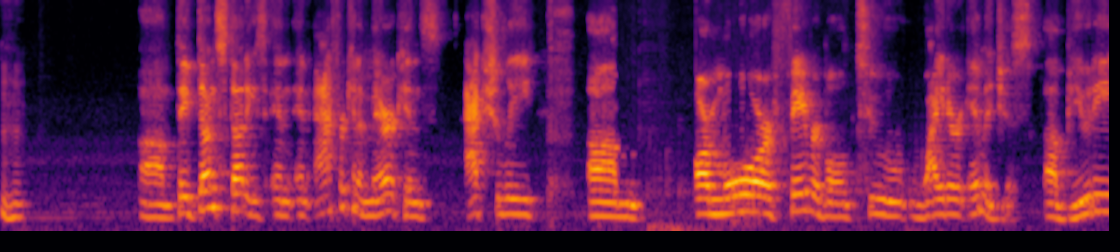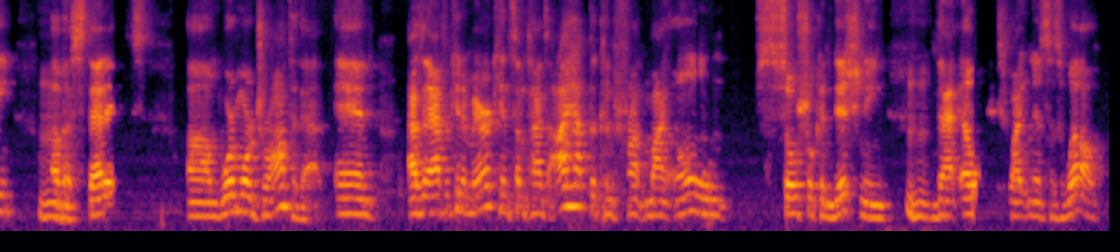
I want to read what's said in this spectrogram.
Mm-hmm. Um, they've done studies, and, and African Americans actually um, are more favorable to whiter images of beauty, mm. of aesthetics. Um, we're more drawn to that. And as an African American, sometimes I have to confront my own social conditioning mm-hmm. that elevates whiteness as well.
